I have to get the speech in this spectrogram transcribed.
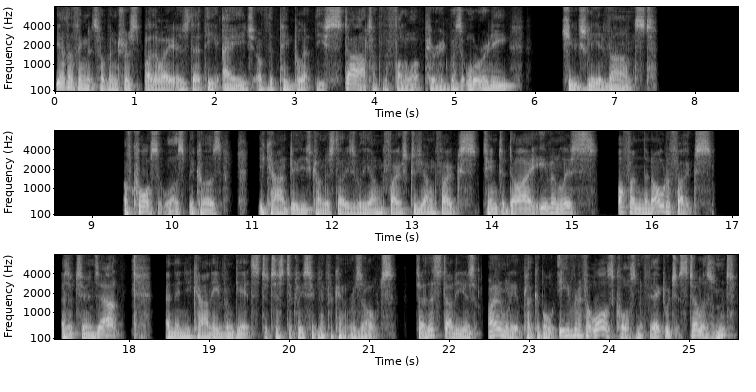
The other thing that's of interest, by the way, is that the age of the people at the start of the follow up period was already hugely advanced. Of course it was, because you can't do these kind of studies with young folks because young folks tend to die even less often than older folks, as it turns out, and then you can't even get statistically significant results. So this study is only applicable, even if it was cause and effect, which it still isn't,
